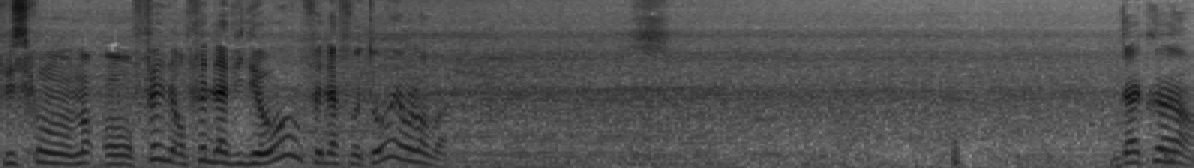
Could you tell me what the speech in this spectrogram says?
Puisqu'on on fait, on fait de la vidéo, on fait de la photo et on l'envoie. D'accord,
